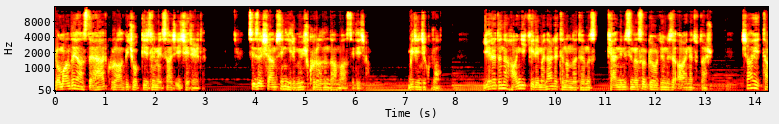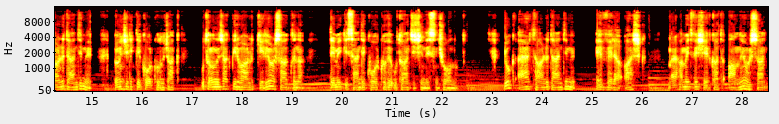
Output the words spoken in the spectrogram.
Romanda yazdığı her kural birçok gizli mesaj içerirdi. Size Şems'in 23 kuralından bahsedeceğim. Birinci kural. Yaradanı hangi kelimelerle tanımladığımız, kendimizi nasıl gördüğümüzü ayna tutar. Şayet Tanrı dendi mi, öncelikle korkulacak, utanılacak bir varlık geliyorsa aklına, demek ki sen de korku ve utanç içindesin çoğunlukla. Yok eğer Tanrı dendi mi, evvela aşk, merhamet ve şefkat anlıyorsan,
